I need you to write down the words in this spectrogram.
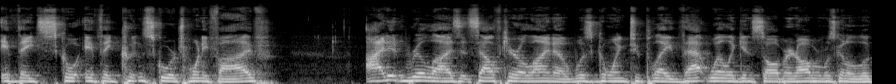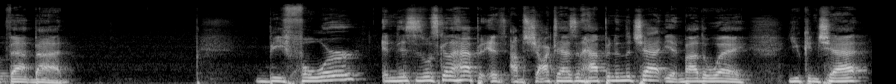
if they score if they couldn't score 25 I didn't realize that South Carolina was going to play that well against Auburn Auburn was going to look that bad. Before, and this is what's going to happen. I'm shocked it hasn't happened in the chat yet. By the way, you can chat,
